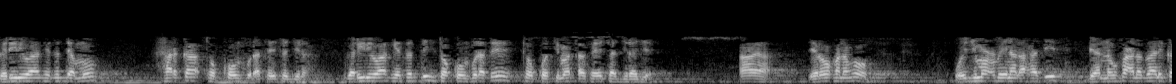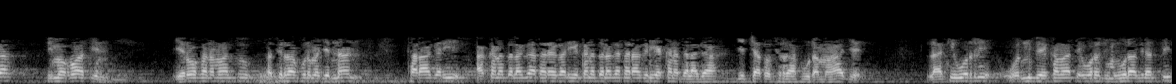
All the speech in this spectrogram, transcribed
garii riwaayaa keessatti ammoo harka tokkoon fudhatee jira garii riwaayaa keessatti tokkoon fudhatee tokkotti maxxansee jira jedhe aya yeroo kana hoo ويجمع بين الأحاديث بأنه فعل ذلك في مرات kana maaltu asirraa fuudhama jennaan taraa garii akkana dalagaa taraa garii akkana dalagaa taraa garii akkana dalagaa jechaatu asirraa fuudhama jee laakiin warri wanni beekamaa ta'e warra jumhuuraa biratti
